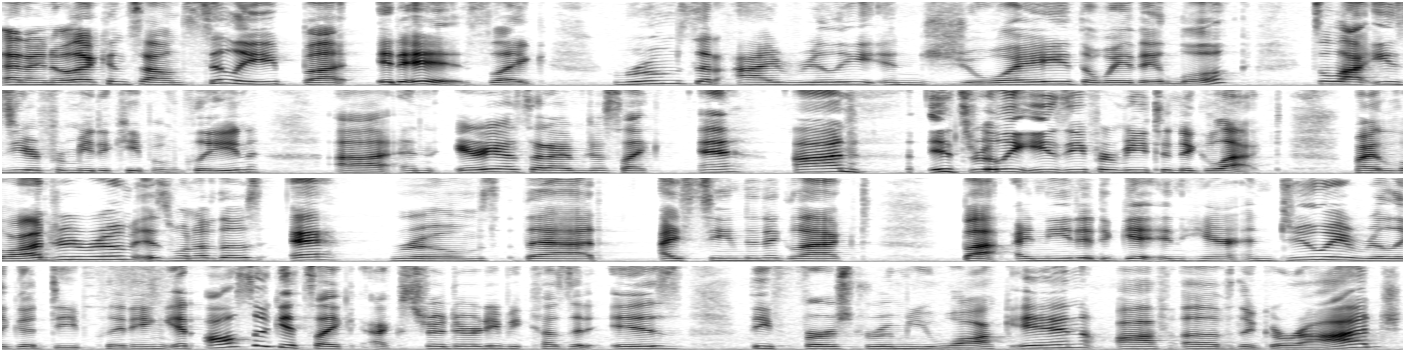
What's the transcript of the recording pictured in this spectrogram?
and I know that can sound silly, but it is. Like rooms that I really enjoy the way they look, it's a lot easier for me to keep them clean. Uh, and areas that I'm just like, eh, on, it's really easy for me to neglect. My laundry room is one of those eh rooms that I seem to neglect but I needed to get in here and do a really good deep cleaning. It also gets like extra dirty because it is the first room you walk in off of the garage.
